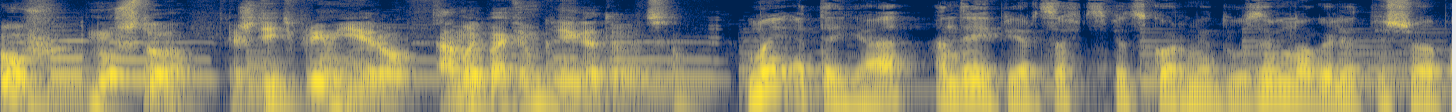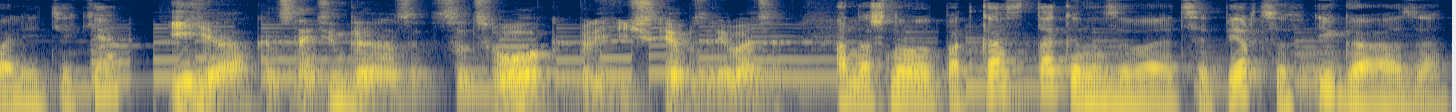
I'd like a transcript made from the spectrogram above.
Уф, ну что, ждите премьеру, а мы пойдем к ней готовиться. Мы — это я, Андрей Перцев, спецкор «Медузы», много лет пишу о политике. И я, Константин Гааза, социолог политический обозреватель. А наш новый подкаст так и называется «Перцев и Гааза».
